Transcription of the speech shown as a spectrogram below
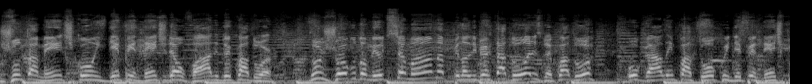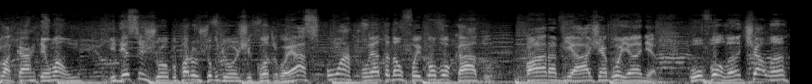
juntamente com o Independente Del Valle do Equador. No jogo do meio de semana, pela Libertadores do Equador, o Galo empatou com o Independente, placar de 1 a 1. E desse jogo para o jogo de hoje contra o Goiás, um atleta não foi convocado. Para a viagem a Goiânia. O volante Alain,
